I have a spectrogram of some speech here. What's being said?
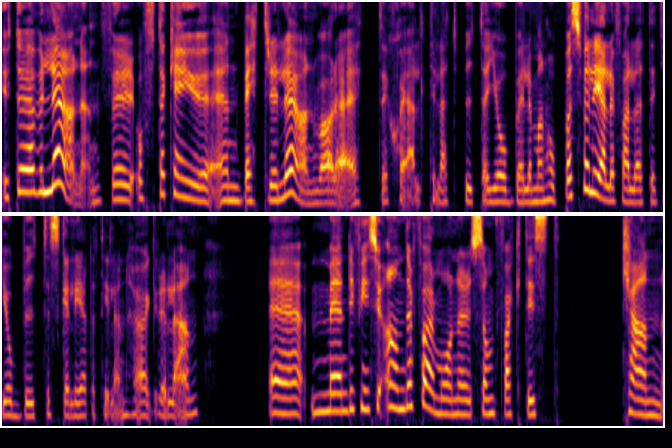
utöver lönen, för ofta kan ju en bättre lön vara ett skäl till att byta jobb, eller man hoppas väl i alla fall att ett jobbbyte ska leda till en högre lön. Eh, men det finns ju andra förmåner som faktiskt kan,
